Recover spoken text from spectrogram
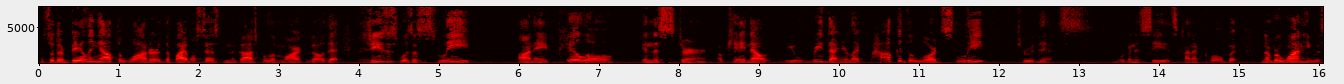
And so they're bailing out the water. The Bible says in the Gospel of Mark, though, that Jesus was asleep on a pillow in the stern. Okay, now you read that and you're like, how could the Lord sleep through this? And we're going to see it's kind of cool. But number one, he was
